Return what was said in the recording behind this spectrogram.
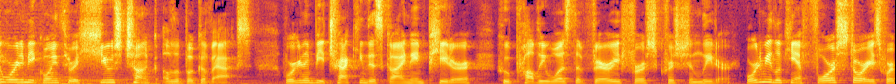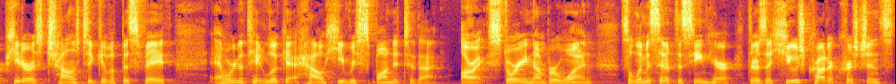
we're going to be going through a huge chunk of the book of Acts. We're going to be tracking this guy named Peter, who probably was the very first Christian leader. We're going to be looking at four stories where Peter is challenged to give up his faith, and we're going to take a look at how he responded to that. All right, story number one. So let me set up the scene here. There's a huge crowd of Christians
